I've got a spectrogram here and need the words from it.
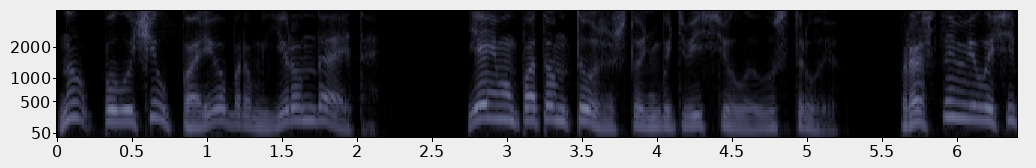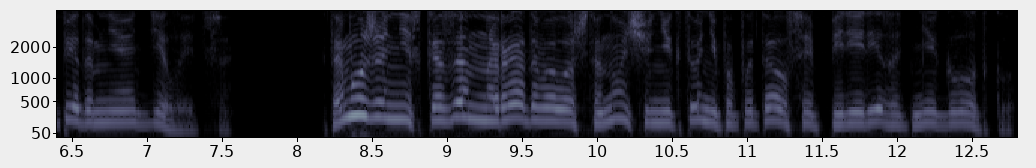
Ну, получил по ребрам, ерунда это. Я ему потом тоже что-нибудь веселое устрою. Простым велосипедом не отделается. К тому же несказанно радовало, что ночью никто не попытался перерезать мне глотку.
